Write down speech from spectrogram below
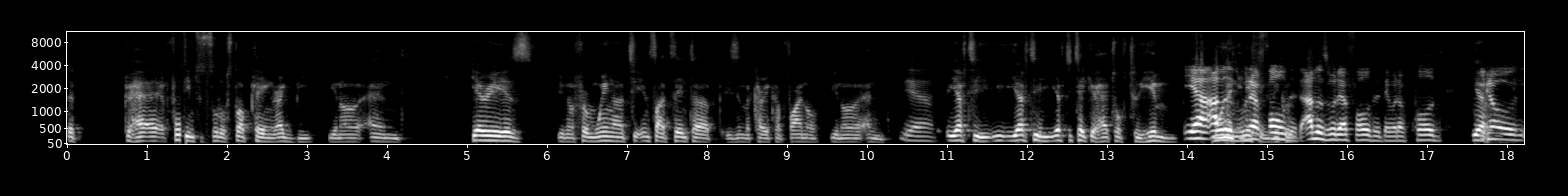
that forced him to sort of stop playing rugby. You know, and here he is. You know, from winger to inside center, is in the Currie Cup final. You know, and yeah, you have to you have to you have to take your hat off to him. Yeah, others would have folded. Others would have folded. They would have called yeah. you know,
